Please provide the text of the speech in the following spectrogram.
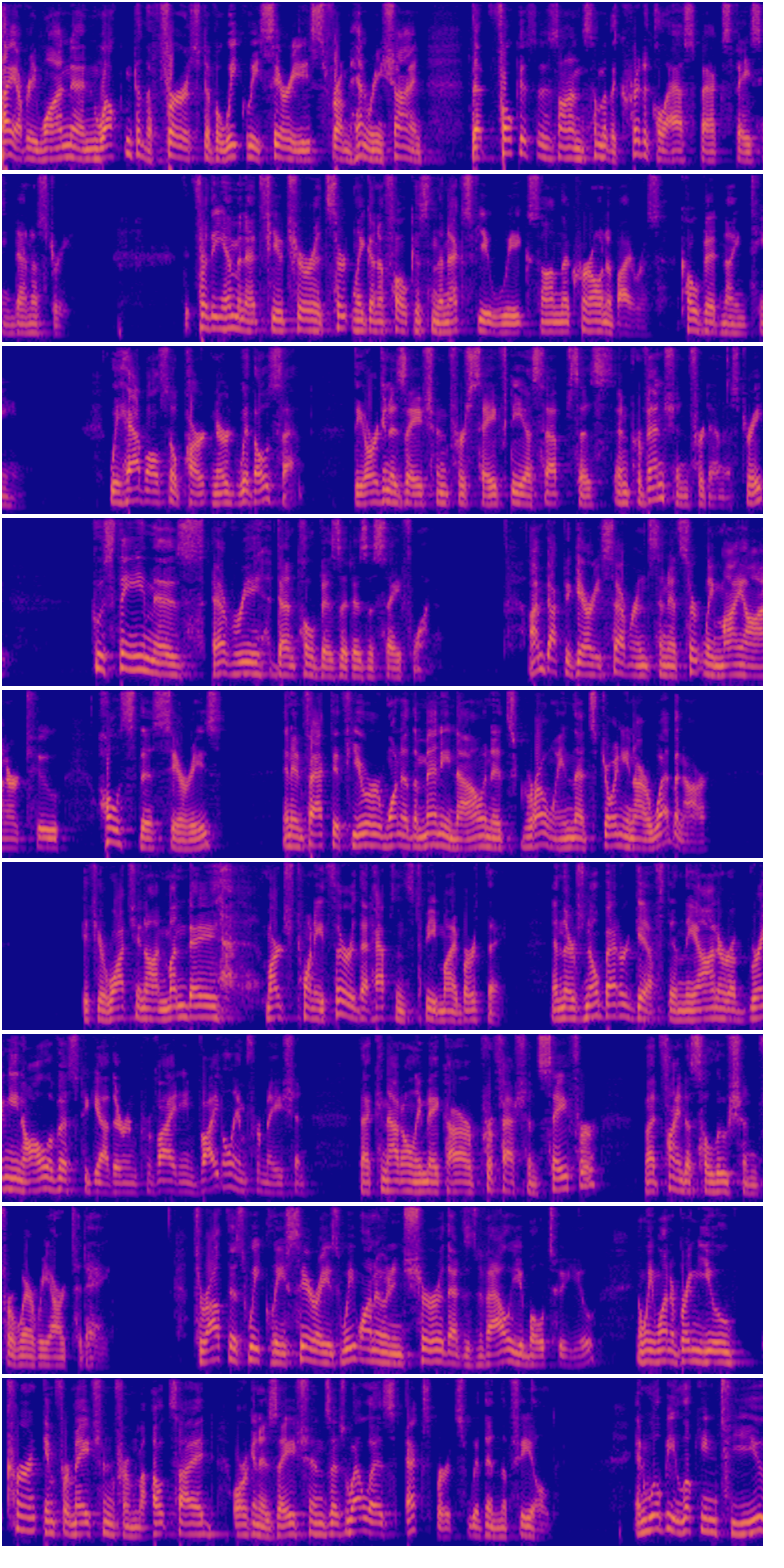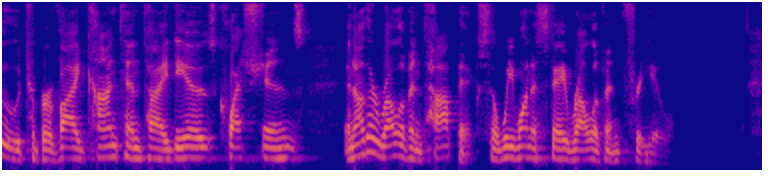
Hi, everyone, and welcome to the first of a weekly series from Henry Schein that focuses on some of the critical aspects facing dentistry. For the imminent future, it's certainly going to focus in the next few weeks on the coronavirus, COVID-19. We have also partnered with OSAP, the Organization for Safety, Asepsis, and Prevention for Dentistry, whose theme is every dental visit is a safe one. I'm Dr. Gary Severance, and it's certainly my honor to host this series. And in fact, if you're one of the many now, and it's growing, that's joining our webinar, if you're watching on Monday, March 23rd, that happens to be my birthday. And there's no better gift than the honor of bringing all of us together and providing vital information that can not only make our profession safer, but find a solution for where we are today. Throughout this weekly series, we want to ensure that it's valuable to you, and we want to bring you current information from outside organizations as well as experts within the field. And we'll be looking to you to provide content ideas, questions, and other relevant topics, so we want to stay relevant for you.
